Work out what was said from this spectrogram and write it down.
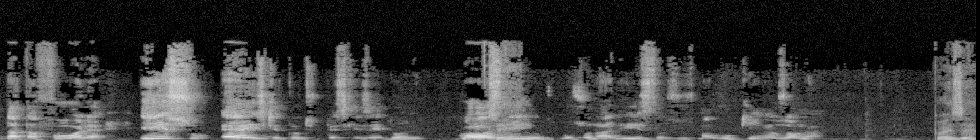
Datafolha, isso é Instituto de Pesquisa idôneo. Gostem Sim. os bolsonaristas, os maluquinhos ou não. Pois é.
